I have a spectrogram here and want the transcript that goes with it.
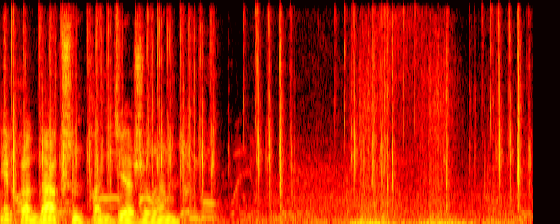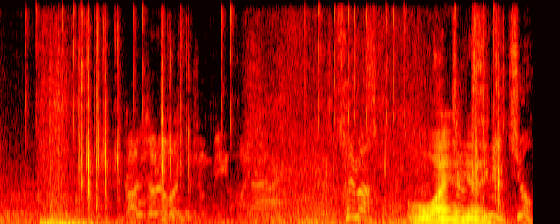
И продакшн поддерживаем. 료.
